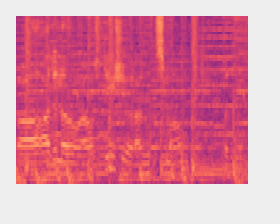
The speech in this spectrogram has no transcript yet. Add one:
Well, I don't know. I was thinking she would look small, but then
